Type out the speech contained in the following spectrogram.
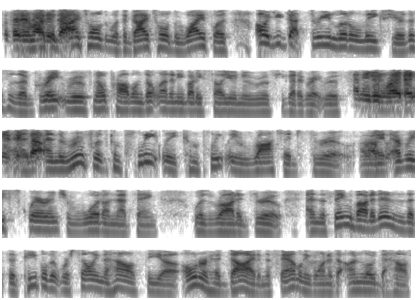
But they didn't what write the it guy down. told what the guy told the wife was, "Oh, you got three little leaks here. This is a great roof, no problem. Don't let anybody sell you a new roof. You got a great roof." And he didn't write anything and, down. and the roof was completely, completely rotted through. All right, Okay. every square inch of wood on that thing was rotted through. And the thing about it is, is that the people that were selling the house, the uh, owner had died, and the family wanted to unload the house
